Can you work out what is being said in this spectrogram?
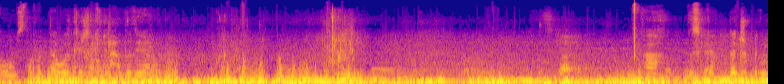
هو مصطفى كيجرب الحظ ديالو. آه مسكين لا تجبدني.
